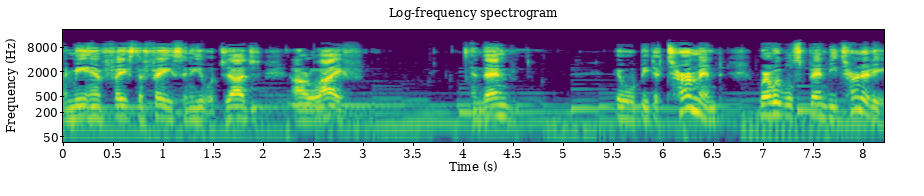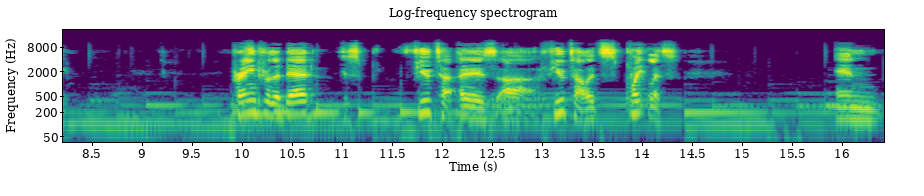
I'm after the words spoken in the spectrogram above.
and meet him face to face, and he will judge our life. And then it will be determined where we will spend eternity. Praying for the dead is futile. Is uh, futile. It's pointless, and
